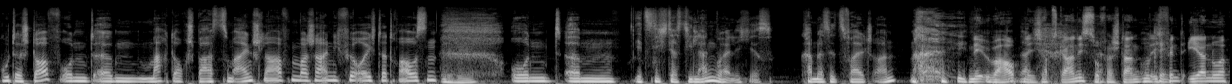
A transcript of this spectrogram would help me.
guter Stoff und ähm, macht auch Spaß zum Einschlafen wahrscheinlich für euch da draußen. Und ähm, jetzt nicht, dass die langweilig ist. Kam das jetzt falsch an? Nee, überhaupt nicht. Ich habe es gar nicht so verstanden. Okay. Ich finde eher nur,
